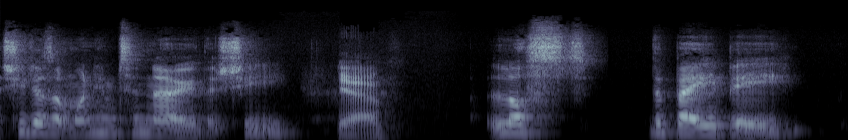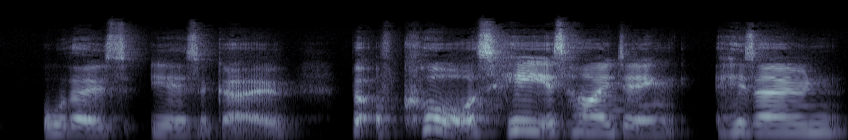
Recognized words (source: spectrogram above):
she doesn't want him to know that she Yeah, lost the baby all those years ago. But of course, he is hiding his own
